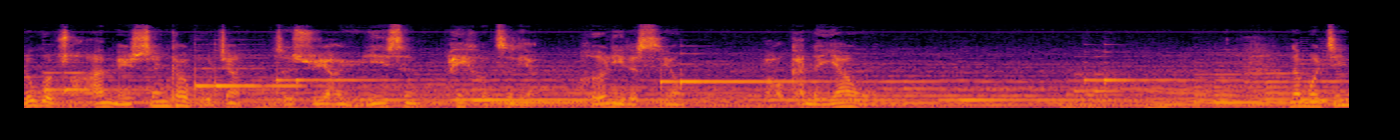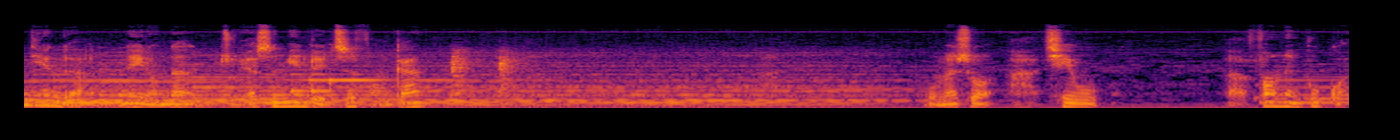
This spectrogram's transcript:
如果转氨酶升高不降，则需要与医生配合治疗，合理的使用保肝的药物。那么今天的内容呢，主要是面对脂肪肝，我们说啊，切勿啊放任不管。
